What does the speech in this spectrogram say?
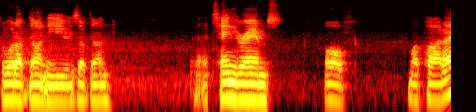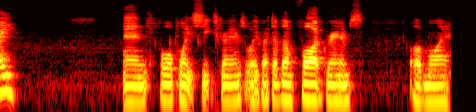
So what I've done here is I've done uh, 10 grams of my part A and 4.6 grams, or in fact I've done 5 grams of my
